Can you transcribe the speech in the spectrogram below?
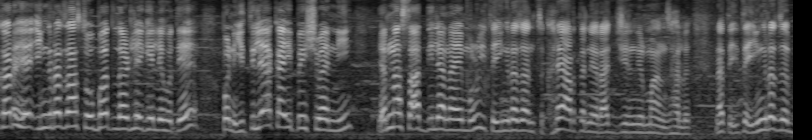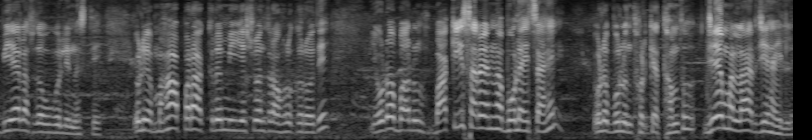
होळकर हे इंग्रजासोबत लढले गेले होते पण इथल्या काही पेशव्यांनी यांना साथ दिल्या नाही म्हणून इथं इंग्रजांचं खऱ्या अर्थाने राज्य निर्माण झालं. नाही तर इथं इंग्रज बियाला सुद्धा उगवले नसते. एवढे महापराक्रमी यशवंतराव होळकर होते. एवढं बोलून बाकी सर्वांना बोलायचं आहे. एवढं बोलून थोडक्यात थांबतो. जय मल्हार जय हाईल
